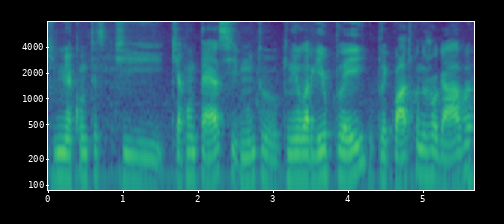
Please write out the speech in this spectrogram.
que me acontece que, que acontece muito, que nem eu larguei o Play, o Play 4 quando eu jogava,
